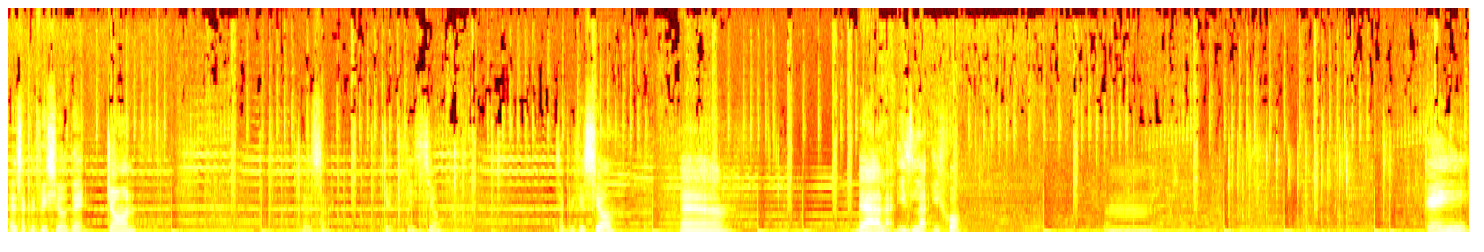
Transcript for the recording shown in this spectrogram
El sacrificio de John. El sacrificio. El sacrificio. Eh, Ve a la isla, hijo. Mm. Ok.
